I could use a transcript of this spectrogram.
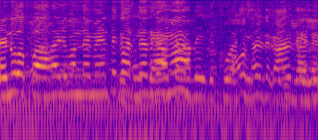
ਤੈਨੂੰ ਅਪਾਹਜ ਬੰਦੇ ਮਿਹਨਤ ਕਰਦੇ ਦਿਖਾਵਾਂ। ਦੇਖੋ ਅਸੀਂ ਸਾਡੀ ਦੁਕਾਨ ਦੇ ਲੈ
